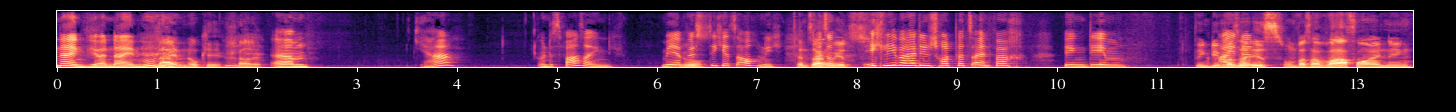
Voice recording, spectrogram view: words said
Nein, Björn, nein. Nein, okay, schade. ähm, ja, und das war's eigentlich. Mehr jo. wüsste ich jetzt auch nicht. Dann sagen also, wir jetzt. Ich liebe halt den Schrottplatz einfach wegen dem. Wegen dem, was er ist und was er war vor allen Dingen.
